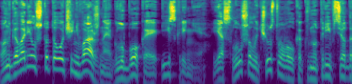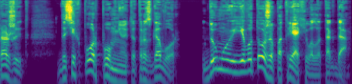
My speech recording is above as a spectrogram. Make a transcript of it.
Он говорил что-то очень важное, глубокое, искреннее. Я слушал и чувствовал, как внутри все дрожит. До сих пор помню этот разговор. Думаю, его тоже потряхивало тогда.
